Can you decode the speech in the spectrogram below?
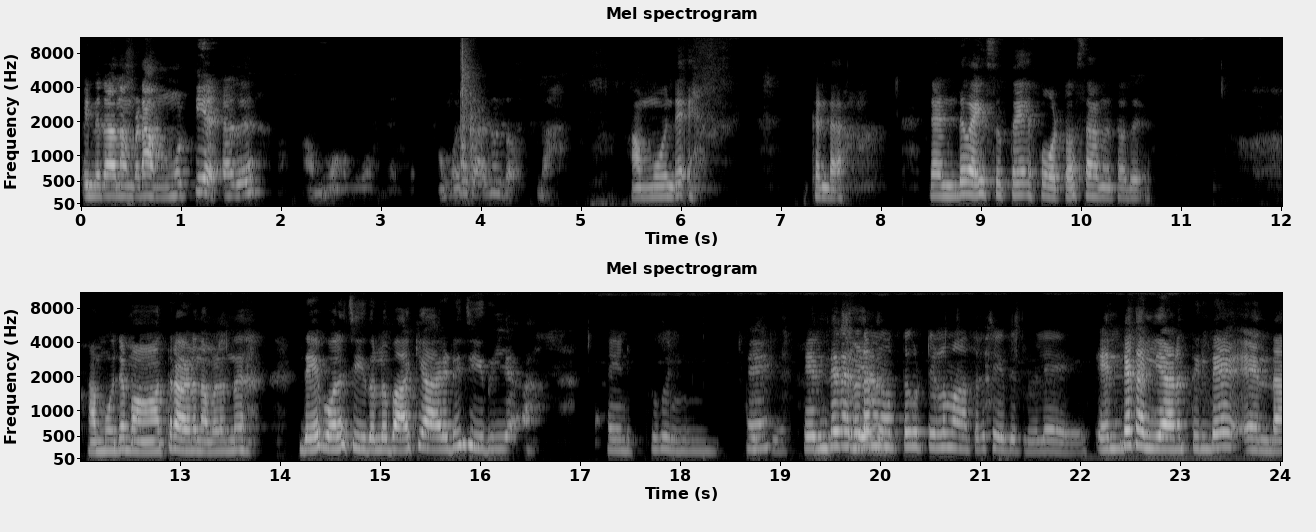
പിന്നെ ഇതാ നമ്മുടെ അമ്മുട്ടി കേട്ടോ അത് അമ്മു അമ്മൂനെ കാണുന്നുണ്ടോ അമ്മൂന്റെ കണ്ട രണ്ട് വയസ്സത്തെ ഫോട്ടോസാണ് കേട്ടോ അത്. അമ്മൂന്റെ മാത്രമാണ് നമ്മളൊന്ന് ഇതേപോലെ ചെയ്തുള്ളൂ ബാക്കി ആരുടെയും ചെയ്തില്ല. എനിക്ക് കുഞ്ഞ്? എന്റെ ഇവിടെ മൂത്ത കുട്ടികൾ മാത്രമേ ചെയ്തിട്ടുള്ളൂ അല്ലേ എന്റെ കല്യാണത്തിന്റെ എന്താ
